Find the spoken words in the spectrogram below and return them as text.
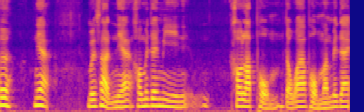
เฮ้ยเนี่ย บริษัทเนี้ยเขาไม่ได้มีเขารับผม แต่ว่าผมมันไม่ได้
